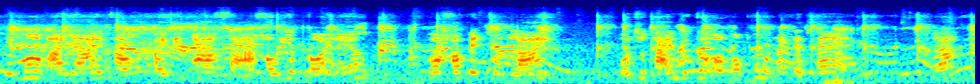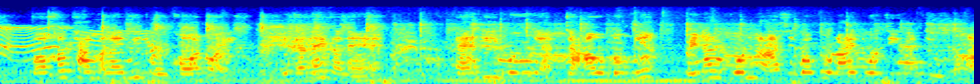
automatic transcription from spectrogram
ไปมอบอาญาให้เขาไปพิพากษาเขาเรียบร้อยแล้วว่าเขาเป็นคนร้ายผลสุดท้ายมึงก็ออกมาพูดนะแต่แต่นะพอเขาทำอะไรไม่ถูกคอหน่อย ไอ้กระแน่กระแหนแทนที่มึงเนี่ยจะเอาตรงเนี้ยไปนั่งค้นหาสิว่าผู้ร้ายตัวจริงมันอยู่ตรงไหน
